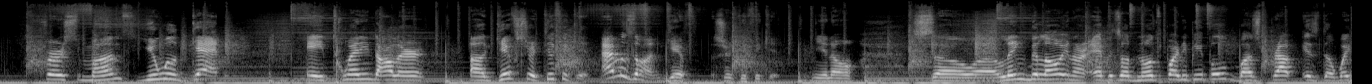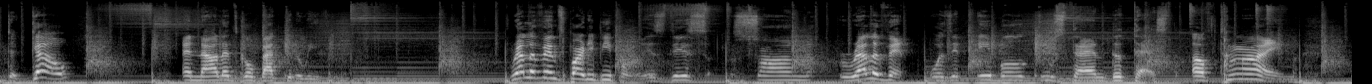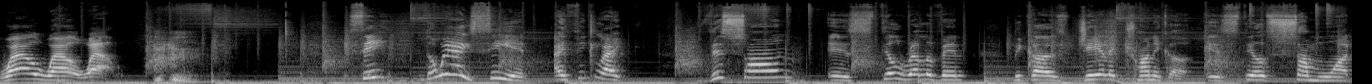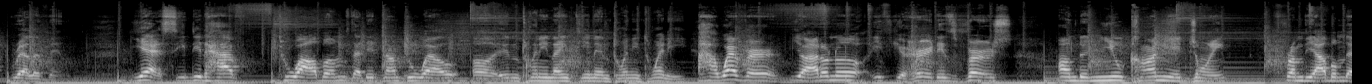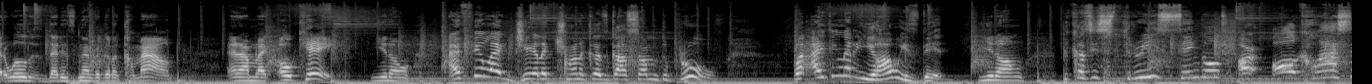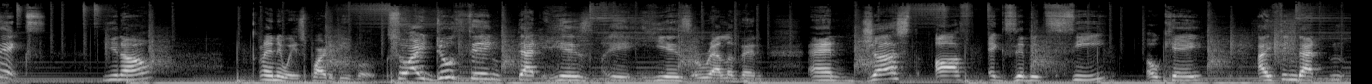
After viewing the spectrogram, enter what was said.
first months, you will get a $20 uh, gift certificate, Amazon gift certificate, you know. So, uh, link below in our episode notes, party people. Buzzsprout is the way to go. And now let's go back to the review. Relevance, party people. Is this song relevant? Was it able to stand the test of time? Well, well, well. see, the way I see it, I think like this song is still relevant because Jay Electronica is still somewhat relevant. Yes, he did have two albums that did not do well uh, in 2019 and 2020. However, yeah, I don't know if you heard his verse on the new Kanye joint from the album that will that is never gonna come out, and I'm like, okay, you know, I feel like Jay Electronica's got something to prove, but I think that he always did, you know because his three singles are all classics, you know? Anyways, party people. So I do think that his eh, he is relevant and just off exhibit C, okay? I think that mm,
